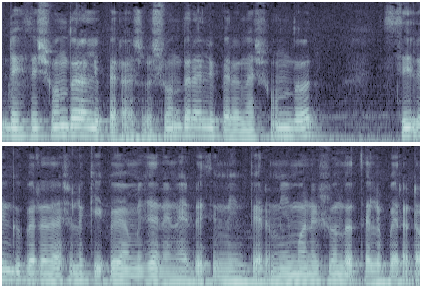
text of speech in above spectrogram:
যে সুন্দর আলি প্যারা আসলে। সুন্দর আলি প্যারা না সুন্দর? শ্রীলঙ্কা প্যারা আসলে কি কই আমি জানি না, এটা হচ্ছে মিম প্যারা। মিম অনেক সুন্দর, তাহলে প্যারাটা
